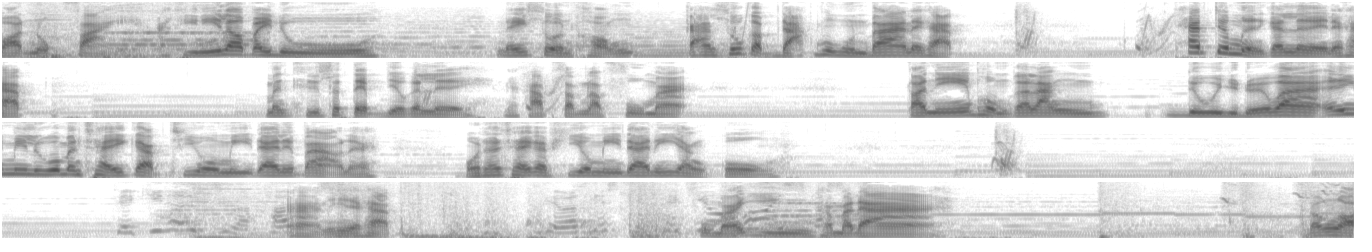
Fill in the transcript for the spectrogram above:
บอดนกไฟอะทีนี้เราไปดูในส่วนของการสู้กับดักมูลบ้านนะครับแทบจะเหมือนกันเลยนะครับ มันคือสเต็ปเดียวกันเลยนะครับสำหรับฟูมะ ตอนนี้ผมกำลังดูอยู่ด้วยว่า เอ้ยไม่รู้ว่ามันใช้กับชิโยมิได้หรือเปล่านะโอ้ถ้าใช้กับชิโยมิได้นี่อย่างโกงอ่านี่นะครับฟูมะยิงธรรมดา ต้องรอ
